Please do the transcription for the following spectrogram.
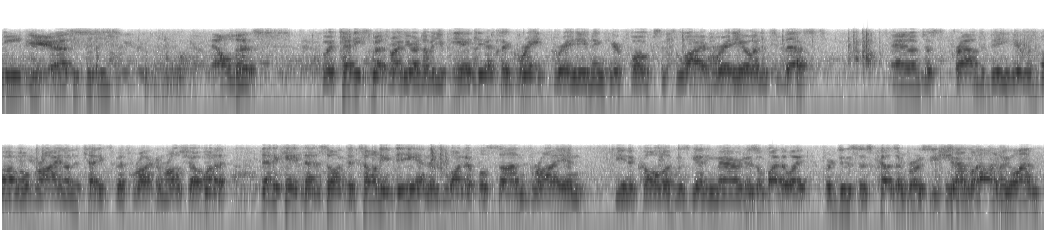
D. Yes. Elvis. With Teddy Smith right here on WPAT. That's a great, great evening here, folks. It's live radio at its best. And I'm just proud to be here with Bob O'Brien on the Teddy Smith Rock and Roll Show. I want to dedicate that song to Tony D and his wonderful son, Brian D. Nicola, who's getting married. Who's, by the way, produces Cousin Brucey's He's show. on the phone if you want him.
